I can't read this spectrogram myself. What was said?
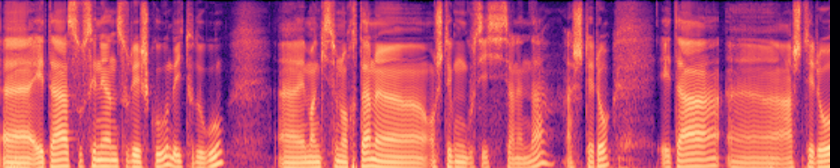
Uh, eta zuzenean zure esku, deitu dugu, uh, eman gizun horretan, uh, ostegun guziz izanen da, astero, eta uh, astero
